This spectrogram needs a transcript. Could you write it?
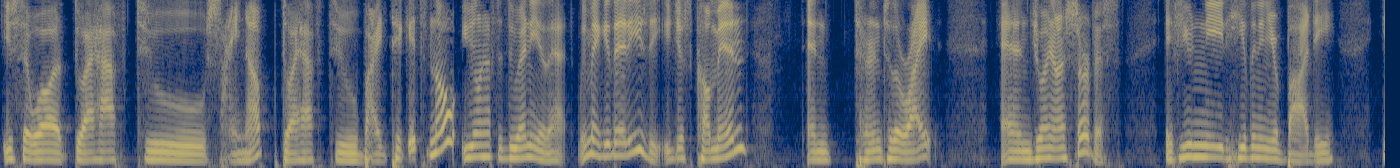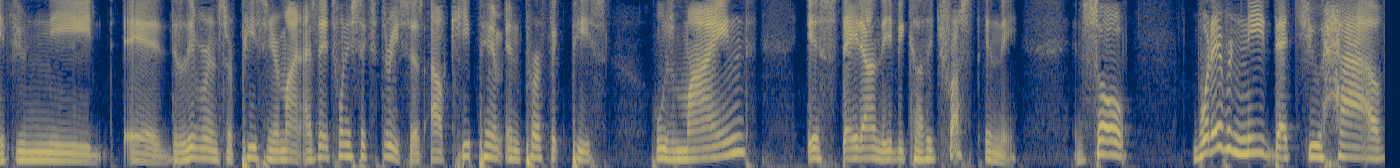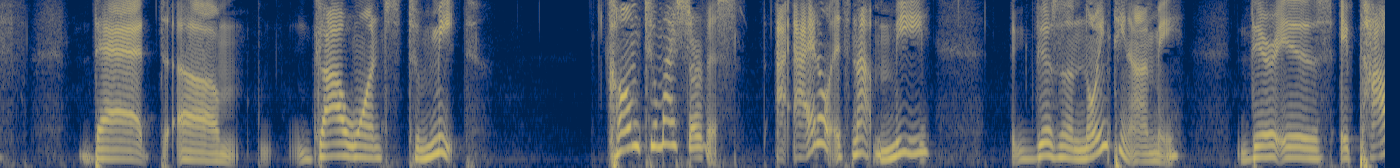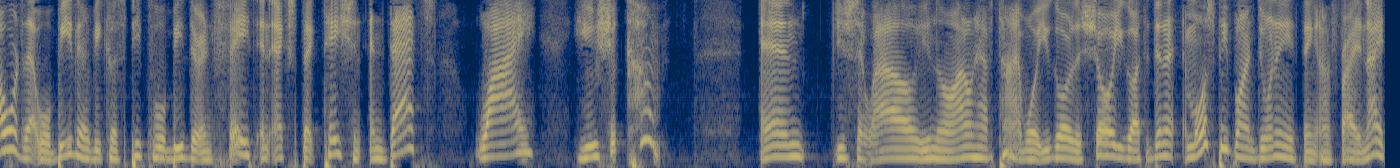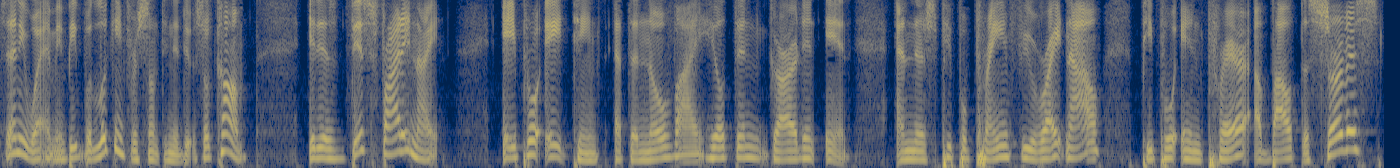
You say, well, do I have to sign up? Do I have to buy tickets? No, you don't have to do any of that. We make it that easy. You just come in and turn to the right and join our service. If you need healing in your body, if you need a deliverance or peace in your mind, Isaiah 26:3 says, I'll keep him in perfect peace, whose mind is stayed on thee because he trusts in thee. And so, whatever need that you have that um, God wants to meet, come to my service. I, I don't. It's not me. There's an anointing on me. There is a power that will be there because people will be there in faith and expectation, and that's why you should come. And you say, well, you know, I don't have time. Well, you go to the show, you go out to dinner. And most people aren't doing anything on Friday nights anyway. I mean, people are looking for something to do. So come. It is this Friday night, April 18th, at the Novi Hilton Garden Inn. And there's people praying for you right now, people in prayer about the service,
